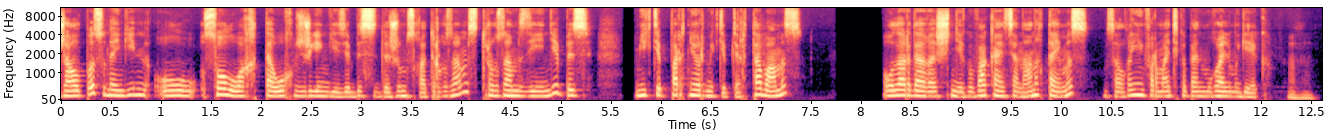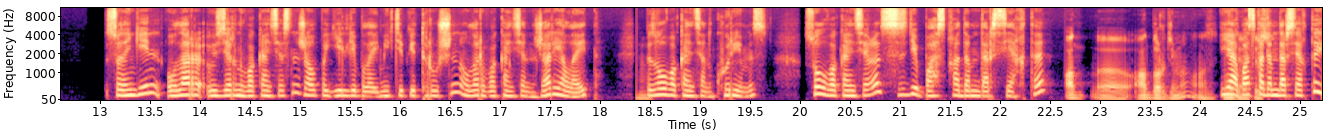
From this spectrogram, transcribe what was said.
жалпы содан кейін ол сол уақытта оқып жүрген кезде біз сізді жұмысқа тұрғызамыз. Тұрғызамыз дегенде біз мектеп партнер мектептер табамыз. Олардағы ішіндегі вакансияны анықтаймыз. Мысалға информатика пән мұғалімі керек. Мхм, содан кейін олар өздерінің вакансиясын жалпы елде былай мектепке тұру үшін олар вакансияны жариялайды. Біз ол вакансияны көреміз. Сол вакансияға сіз де басқа адамдар сияқты отбор дей ма? Иә басқа адамдар сияқты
